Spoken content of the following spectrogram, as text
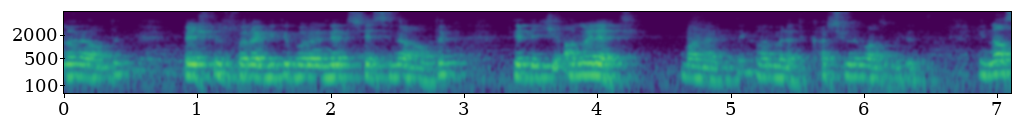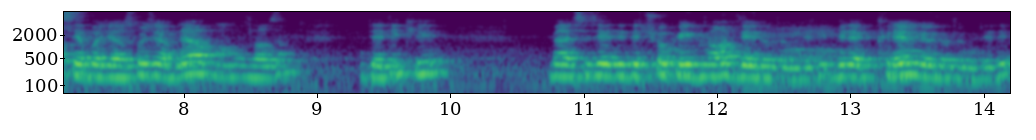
MR aldık. Beş gün sonra gidip onun neticesini aldık. Dedi ki ameliyat. Bana dedik ameliyat kaçırılmaz mı dedi. E nasıl yapacağız hocam ne yapmamız lazım? Dedi ki ben size dedi çok iyi bir hap veriyorum dedi. Bir de krem veriyorum dedi.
